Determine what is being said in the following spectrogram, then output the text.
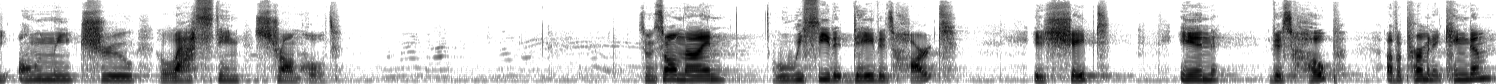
the only true, lasting stronghold. So in Psalm 9, we see that David's heart is shaped in this hope of a permanent kingdom.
